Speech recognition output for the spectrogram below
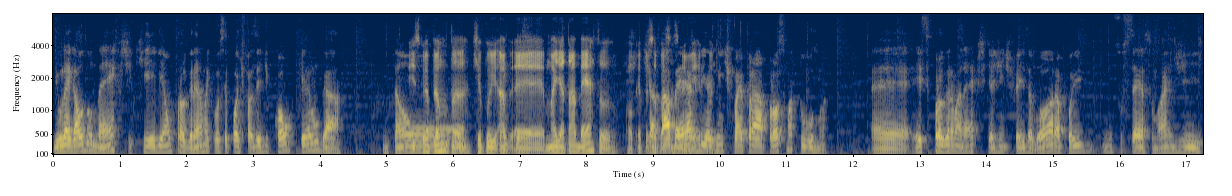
E o legal do Next é que ele é um programa que você pode fazer de qualquer lugar. Então, Isso que eu ia perguntar. Tipo, é, mas já está aberto? Qualquer pessoa já está aberto e a gente vai para a próxima turma. É, esse programa Next que a gente fez agora foi um sucesso, mais de,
